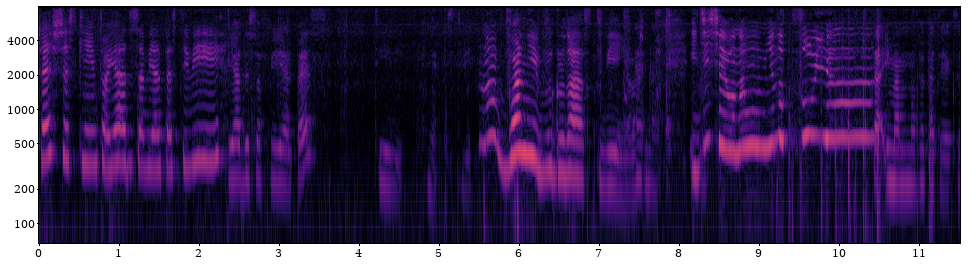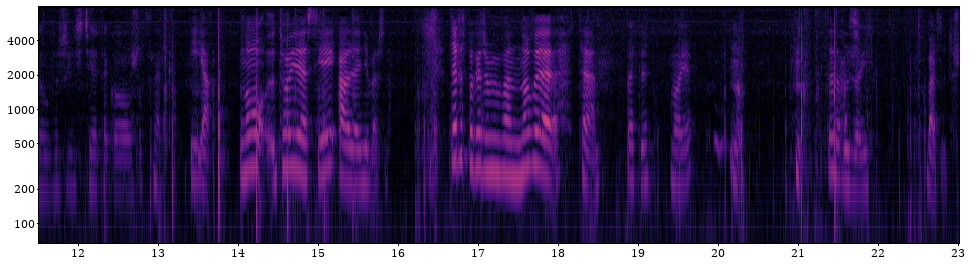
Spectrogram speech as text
Cześć wszystkim, to ja, Zawiel Pes TV. Jady Sofii LPS? TV. Nie, STV. No, ładnie wyglądała z TV, nieważne. I dzisiaj ona u mnie nocuje. Ta, i mam nowe pety, jak zauważyliście, tego szocnerka. I ja. No, to jest jej, ale nieważne. Teraz pokażemy wam nowe te. Pety moje? No. No, to Dużo ich. Bardzo dużo.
